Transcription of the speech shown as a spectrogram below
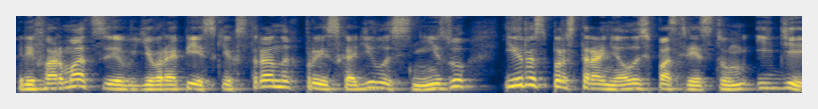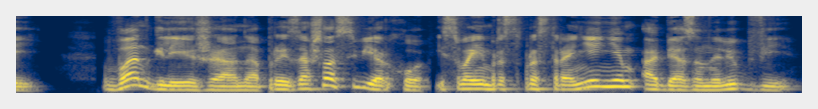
Реформация в европейских странах происходила снизу и распространялась посредством идей. В Англии же она произошла сверху и своим распространением обязана любви.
